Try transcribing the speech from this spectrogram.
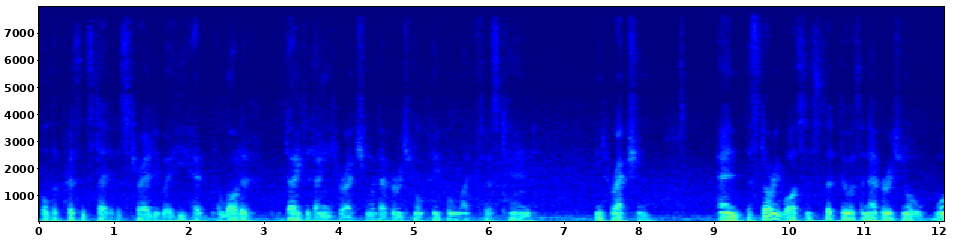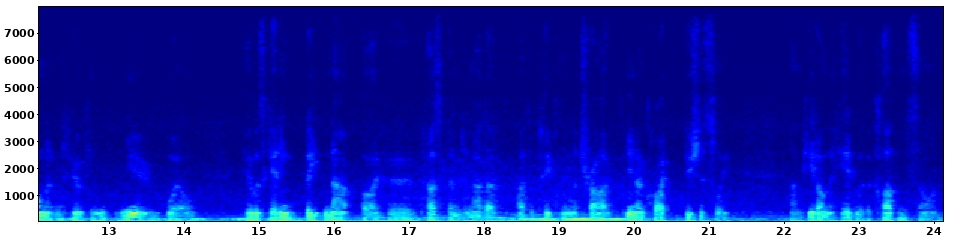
called The Present State of Australia, where he had a lot of day to day interaction with Aboriginal people, like first hand interaction. And the story was is that there was an Aboriginal woman who he knew well who was getting beaten up by her husband and other other people in the tribe, you know, quite viciously, um, hit on the head with a club and so on.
